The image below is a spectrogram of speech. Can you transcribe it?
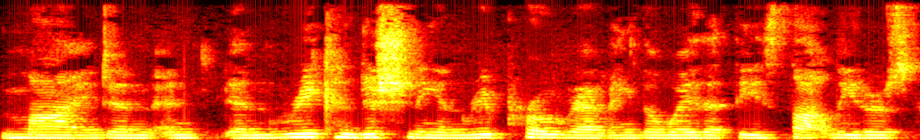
mind and, and, and reconditioning and reprogramming the way that these thought leaders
